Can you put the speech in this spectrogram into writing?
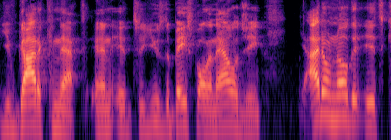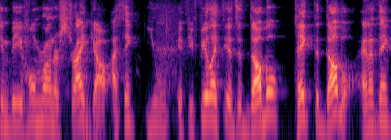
you've got to connect. And it, to use the baseball analogy, I don't know that it can be home run or strikeout. I think you, if you feel like it's a double, take the double. And I think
